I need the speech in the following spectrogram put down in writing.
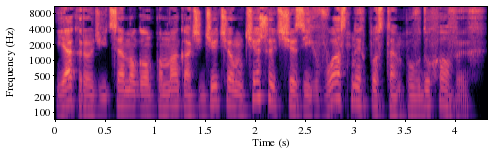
Jak rodzice mogą pomagać dzieciom cieszyć się z ich własnych postępów duchowych?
